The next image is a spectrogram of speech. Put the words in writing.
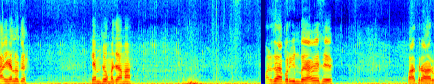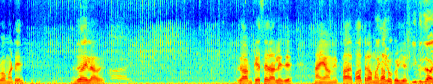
હાય હેલો કે. કેમ છો? મજામાં? અમારે જો આ પરવીનભાઈ આવે છે પાત્રા હારવા માટે. જોયેલા આવે. જો આમ ઠેસર હાલે છે. અહીંયા અમે પાત્રામાં ચાલુ કરીએ ઈ બધા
